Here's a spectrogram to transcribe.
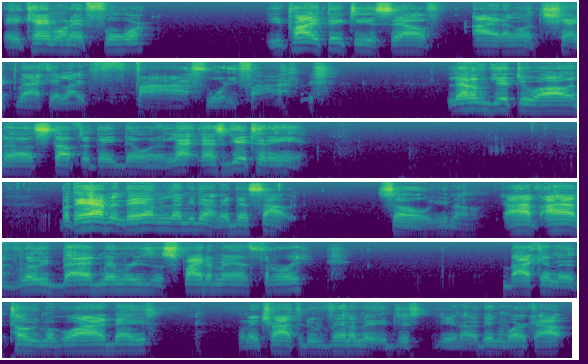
and it came on at four, you probably think to yourself, all right, I'm gonna check back at like five forty-five. let them get through all of the stuff that they're doing, and let let's get to the end. But they haven't they haven't let me down. They've been solid. So you know, I have I have really bad memories of Spider-Man three. Back in the Tobey Maguire days, when they tried to do Venom, it just you know it didn't work out.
